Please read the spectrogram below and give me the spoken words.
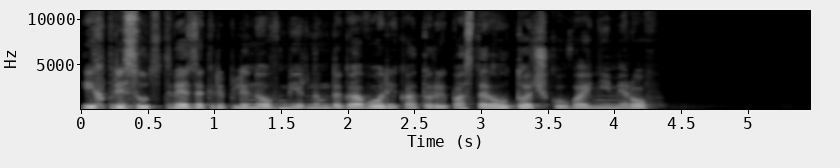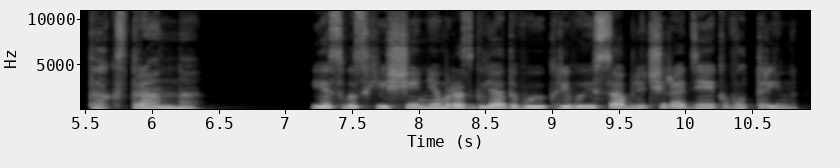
Их присутствие закреплено в мирном договоре, который поставил точку в войне миров. «Так странно». Я с восхищением разглядываю кривые сабли чародеек в утрин –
